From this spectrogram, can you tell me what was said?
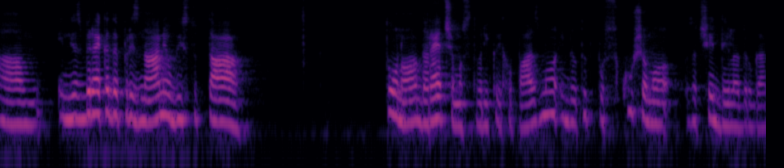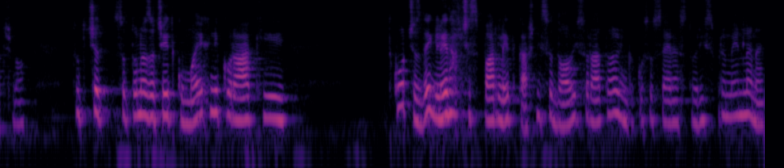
Um, in jaz bi rekel, da je priznanje v bistvu ta. To, no, da rečemo stvari, ki jih opazimo, in da tudi poskušamo začeti delati drugačno. Tudi če so to na začetku majhni koraki, tako če zdaj gledam čez par let, kakšni sadovi so ratali in kako so se ene stvari spremenile.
